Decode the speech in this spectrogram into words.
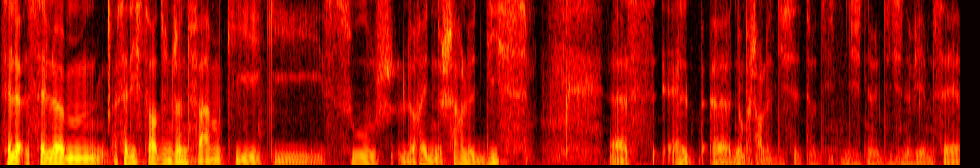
C'est l'histoire d'une jeune femme qui, sous le règne de Charles X, euh, euh, non Charles X, c'est au 19, 19e, c'est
